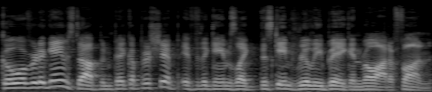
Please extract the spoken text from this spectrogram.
go over to GameStop and pick up a ship if the game's like this game's really big and a lot of fun.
